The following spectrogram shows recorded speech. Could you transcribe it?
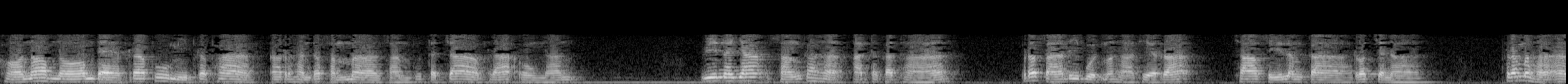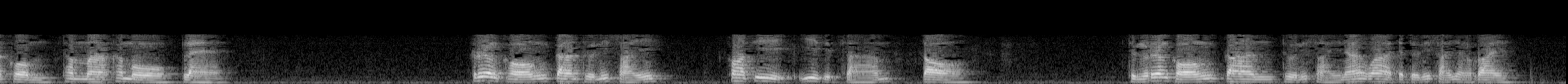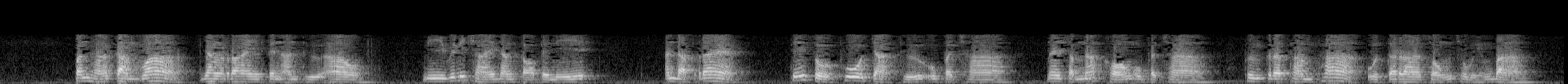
ขอนอบน้อมแด่พระผู้มีพระภาคอรหันตสัมมาสัมพุทธเจ้าพระองค์นั้น วินยะสังคหะอัตถกถา พระสารีบุตรมหาเถระ ชาวศรีลังการจนา พระมหาอาคม ธรรมาคโม แปล เรื่องของการถือนิสัย ข้อที่ยี่สิบสามต่อ ถึงเรื่องของการถือนิสัยนะ ว่าจะถือนิสัยอย่างไร ปัญหากรรมว่าอย่างไรเป็นอันถือเอา มีวินิจฉัยดังต่อไปนี้ อันดับแรกที่สุผู้จะถืออุปชาในสำนักของอุปชา พึงกระทำผ้าอุตราสงเฉวียงบา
